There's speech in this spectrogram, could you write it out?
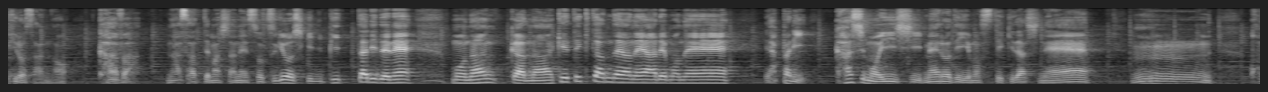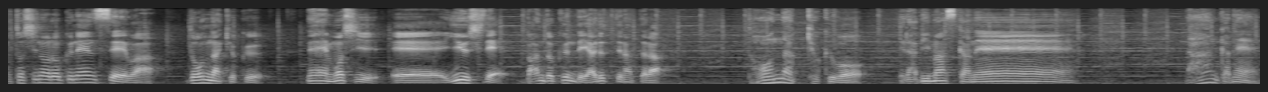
基博さんのカバー。なさってましたね。卒業式にぴったりでねもうなんか泣けてきたんだよねあれもね。やっぱり歌詞もいいしメロディーも素敵だしね。うん。今年の6年生はどんな曲？ねもし、えー、有志でバンド組んでやるってなったらどんな曲を選びますかね？なんかね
